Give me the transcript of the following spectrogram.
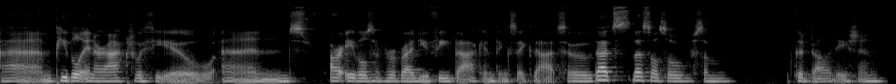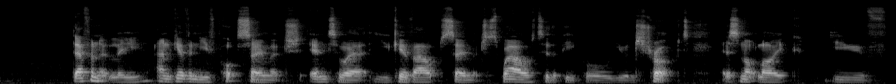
um, people interact with you and are able to provide you feedback and things like that. So that's that's also some good validation. Definitely, and given you've put so much into it, you give out so much as well to the people you instruct. It's not like you've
